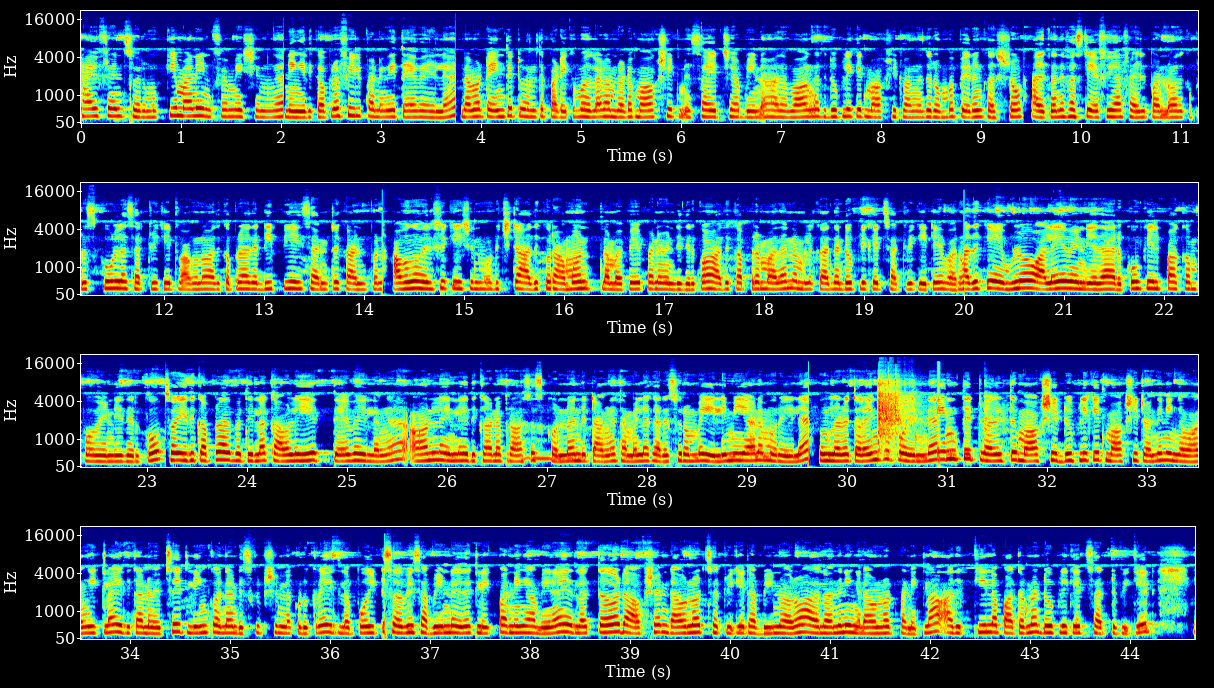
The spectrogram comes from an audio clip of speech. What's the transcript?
Hi friends ஒரு முக்கியமான இன்ஃபர்மேஷனுங்க நீங்கள் இதுக்கப்புறம் ஃபீல் பண்ணவே தேவையில்லை. நம்ம டென்த்து டுவெல்த்து படிக்கும் போதெல்லாம் நம்மளோட மார்க் ஷீட் மிஸ் ஆயிடுச்சு அப்படின்னா அதை வாங்குறது டூப்ளிகேட் மார்க் ஷீட் வாங்குறது ரொம்ப பெரும் கஷ்டம். அதுக்கு வந்து ஃபஸ்ட்டு எஃப்ஐஆர் ஃபைல் பண்ணணும். அதுக்கப்புறம் ஸ்கூலில் சர்டிஃபிகேட் வாங்கணும். அதுக்கப்புறம் அதை டிபிஐ சென்டருக்கு அனுப்பணும். அவங்க வெரிஃபிகேஷன் முடிச்சுட்டு அதுக்கு ஒரு அமௌண்ட் நம்ம பே பண்ண வேண்டியது இருக்கும். அதுக்கப்புறமா தான் நம்மளுக்கு அந்த டூப்ளிகேட் சர்டிஃபிகேட்டே வரும். அதுக்கு எவ்வளோ அலைய வேண்டியதாக இருக்கும் கீழ்ப்பாக்கம் போக வேண்டியது இருக்கும். ஸோ இதுக்கப்புறம் அதை பற்றிலாம் கவலையே தேவையில்லைங்க. ஆன்லைனில் இதுக்கான ப்ராசஸ் கொண்டு வந்துட்டாங்க. தமிழக அரசு ரொம்ப எளிமையான முறையில் உங்களோட தொலைஞ்சு போயிருந்த tenth twelfth mark sheet duplicate mark sheet வந்து நீங்கள் வாங்கிக்கலாம். இதுக்கான வெப்சைட் லிங்க் வந்து நான் டிஸ்கிரிப்ஷனில் கொடுக்குறேன். இதில் போயிட்டு சர்வீஸ் அப்படின்ற இதை கிளிக் பண்ணிங்க அப்படின்னா இதில் தேர்ட் ஆப்ஷன் டவுன்லோட் சர்டிஃபிகேட் அப்படின்னு வரும். அதில் வந்து நீங்கள் டவுன்லோட் பண்ணிக்கலாம். அதுக்கு கீழே பார்த்தோம்னா டூப்ளிகேட் சர்டிஃபிகேட்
